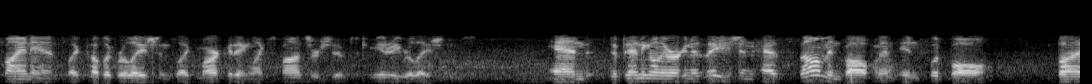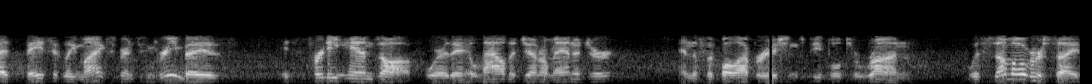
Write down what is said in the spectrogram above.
finance, like public relations, like marketing, like sponsorships, community relations and depending on the organization, has some involvement in football. But basically, my experience in Green Bay is it's pretty hands off, where they allow the general manager and the football operations people to run with some oversight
